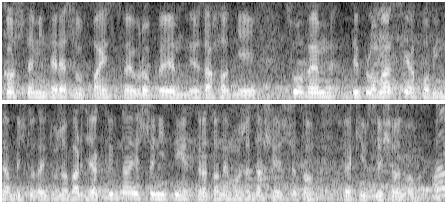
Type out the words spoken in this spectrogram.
kosztem interesów państw Europy Zachodniej. Słowem, dyplomacja powinna być tutaj dużo bardziej aktywna. Jeszcze nic nie jest stracone, może da się jeszcze to w jakimś sensie odwołać.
